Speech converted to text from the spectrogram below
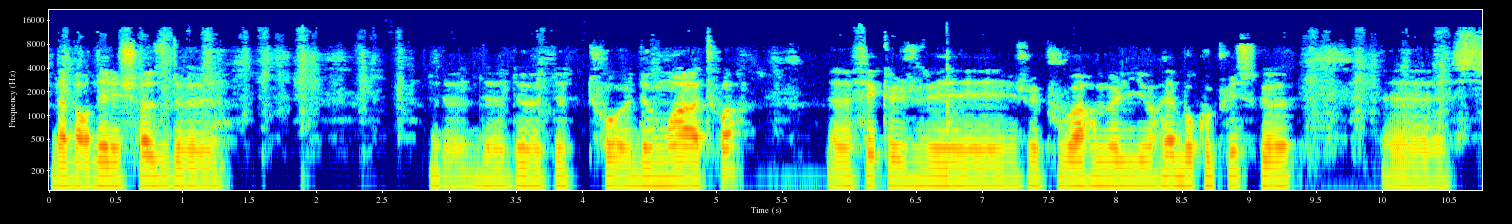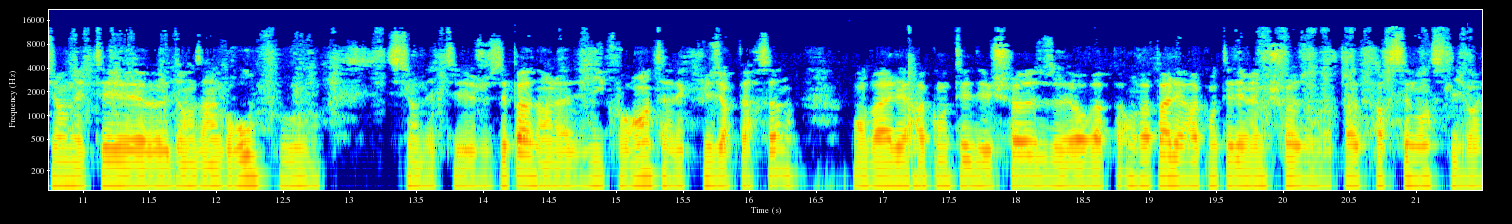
d'aborder les choses de de, de, de, de, toi, de moi à toi fait que je vais je vais pouvoir me livrer beaucoup plus que euh, si on était euh, dans un groupe ou si on était je sais pas dans la vie courante avec plusieurs personnes on va aller raconter des choses on va pas on va pas aller raconter les mêmes choses on va pas forcément se livrer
